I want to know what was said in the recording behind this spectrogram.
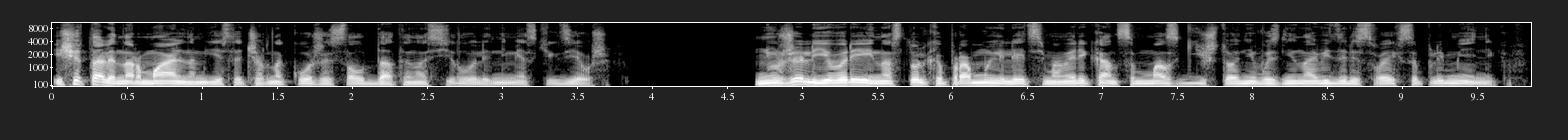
и считали нормальным, если чернокожие солдаты насиловали немецких девушек. Неужели евреи настолько промыли этим американцам мозги, что они возненавидели своих соплеменников?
